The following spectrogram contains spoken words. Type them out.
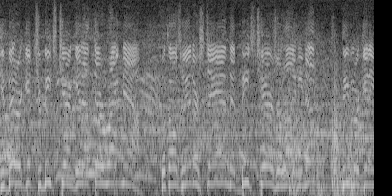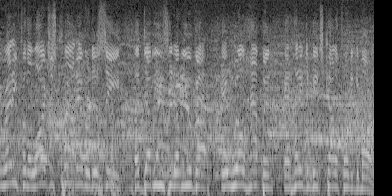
you better get your beach chair and get out there right now. Because we understand that beach chairs are lining up. People are getting ready for the largest crowd ever to see a WCW event. It will happen at Huntington Beach, California tomorrow.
